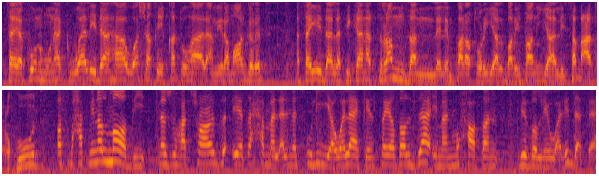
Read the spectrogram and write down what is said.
سيكون هناك والداها وشقيقتها الأميرة مارغريت السيدة التي كانت رمزا للإمبراطورية البريطانية لسبعة عقود. أصبحت من الماضي. نجلها تشارلز يتحمل المسؤولية ولكن سيظل دائما محاطا بظل والدته.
